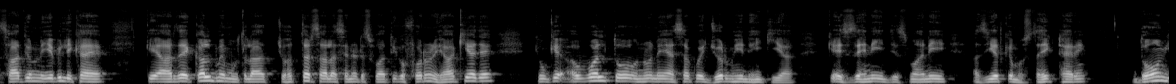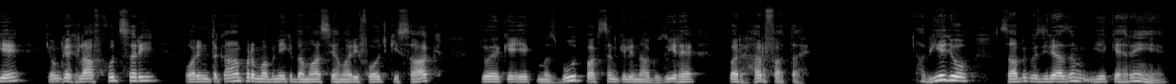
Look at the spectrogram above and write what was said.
साथ ही उन्होंने ये भी लिखा है कि आर्ज़ क़ल्ब में मुबतला 74 साला सेनेटर स्वाति को फ़ौर रिहा किया जाए, क्योंकि अव्वल तो उन्होंने ऐसा कोई जुर्म ही नहीं किया कि इस ज़हनी जिसमानी अज़ियत के मुस्तक ठहरें। दोम ये कि उनके खिलाफ़ खुदसरी और इंतकाम पर मबनी इकदाम से हमारी फ़ौज की साख, जो है कि एक मज़बूत पाकिस्तान के लिए नागजीर है, पर हर्फ़ आता है। अब ये जो साबिक़ वज़ीर-ए-आज़म ये कह रहे हैं,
